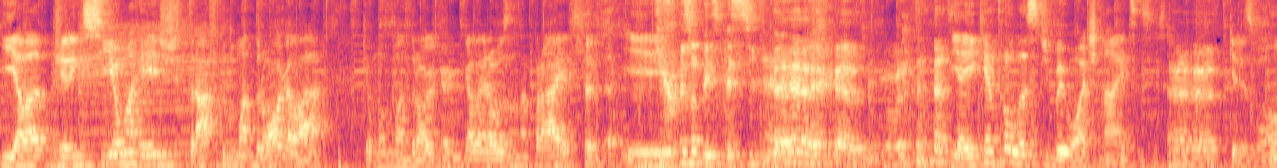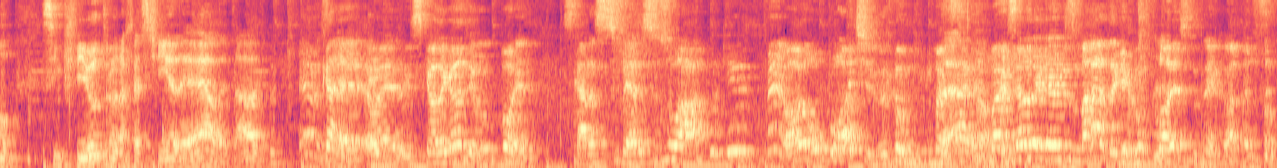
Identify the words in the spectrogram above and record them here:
e ela gerencia uma rede de tráfico de uma droga lá. Que é uma, uma droga que a galera usa na praia. E... Que coisa bem específica. É, cara. E aí que entra o lance de Baywatch Nights, assim, sabe? Uhum. Que eles vão, se infiltram na festinha dela e tal. É, mas Cara, é, é- é- isso que é legal. Pô, os caras souberam se zoar porque, velho, olha o plot. O Marcelo, tá abismado aqui com o plot do negócio.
